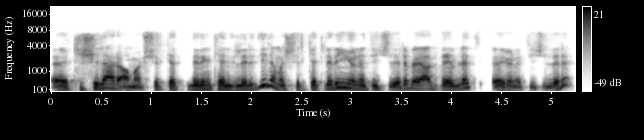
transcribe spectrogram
e, kişiler ama şirketlerin kendileri değil ama şirketlerin yöneticileri veya devlet e, yöneticileri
